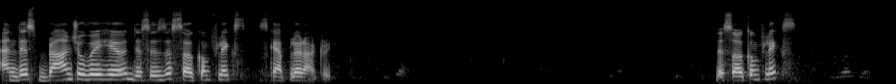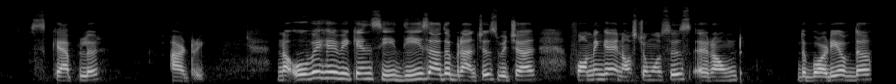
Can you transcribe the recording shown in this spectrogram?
and this branch over here this is the circumflex scapular artery. the circumflex scapular artery. Now over here we can see these are the branches which are forming an anastomosis around the body of the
